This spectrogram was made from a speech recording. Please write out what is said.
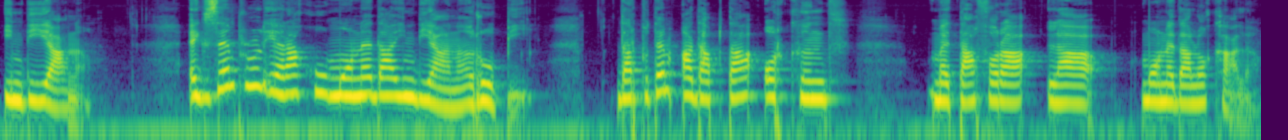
indiană. Exemplul era cu moneda indiană, rupii, dar putem adapta oricând metafora la moneda locală.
